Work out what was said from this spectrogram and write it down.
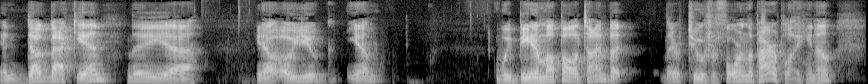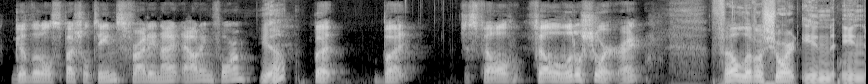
and dug back in. The uh, you know OU, you know, we beat them up all the time, but they're two for four in the power play. You know, good little special teams Friday night outing for them, Yeah. but but just fell fell a little short, right? fell a little short in in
